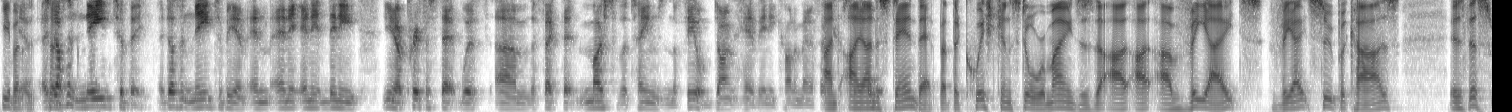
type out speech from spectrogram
Yeah, but Yeah, it so- doesn't need to be. It doesn't need to be, and and and, and it- then he, you know, prefaced that with um, the fact that most of the teams in the field don't have any kind of manufacturing. And I understand that, but the question still remains: is that are, are, are V8s, V8 supercars, is this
